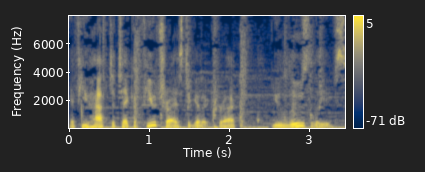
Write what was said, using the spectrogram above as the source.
If you have to take a few tries to get it correct, you lose leaves.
